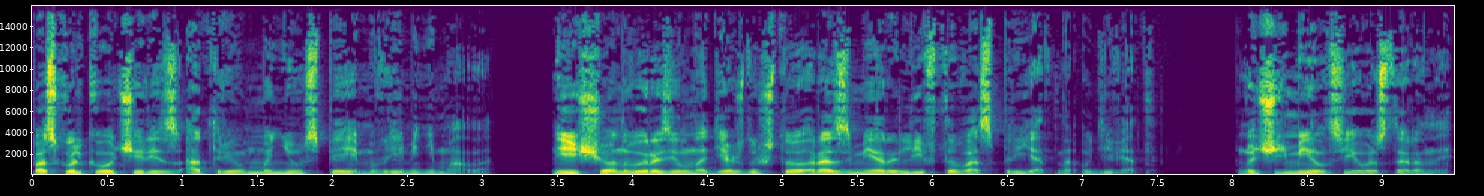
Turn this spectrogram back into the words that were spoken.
поскольку через атриум мы не успеем, времени мало. И еще он выразил надежду, что размеры лифта вас приятно удивят. Очень мил с его стороны.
